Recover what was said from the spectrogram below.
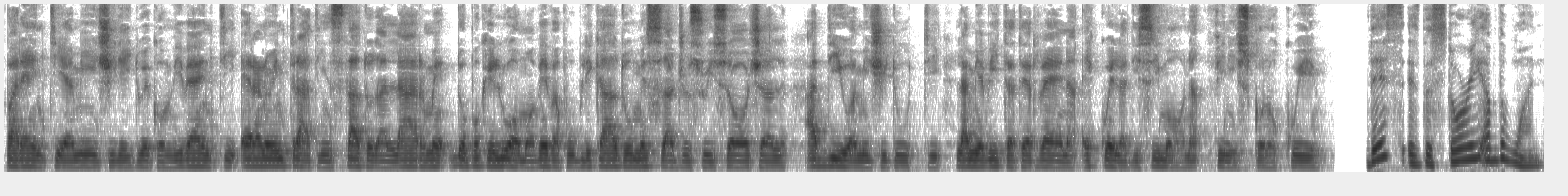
Parenti e amici dei due conviventi erano entrati in stato d'allarme dopo che l'uomo aveva pubblicato un messaggio sui social. Addio amici tutti, la mia vita terrena e quella di Simona finiscono qui. This is the story of the one.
